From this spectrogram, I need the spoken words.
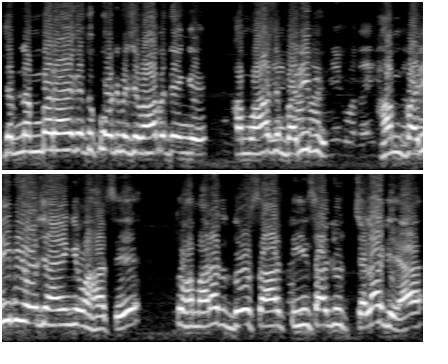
जब नंबर आएगा तो कोर्ट में जवाब देंगे। हम वहाँ से बरी भी हम बरी भी हो जाएँगे वहाँ से। तो हमारा तो दो साल, तीन साल जो चला गया,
